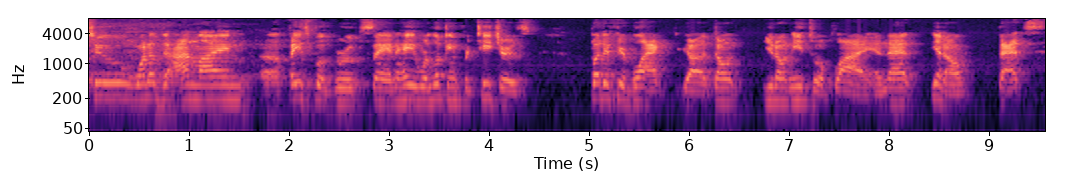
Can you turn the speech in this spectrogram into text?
to one of the online uh, Facebook groups saying, "Hey, we're looking for teachers." but if you're black, uh, don't you don't need to apply, and that you know that's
